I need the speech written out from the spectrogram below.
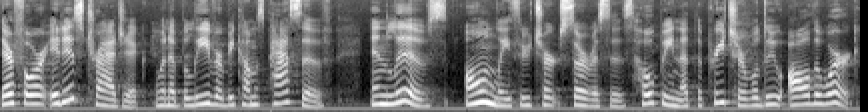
Therefore, it is tragic when a believer becomes passive and lives only through church services, hoping that the preacher will do all the work.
